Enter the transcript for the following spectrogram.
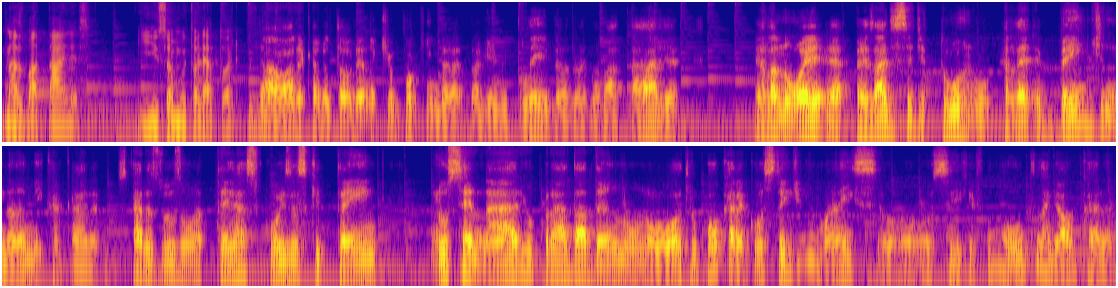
nas batalhas. E isso é muito aleatório. Da hora, cara. Eu tô vendo aqui um pouquinho da, da gameplay, da, da, da batalha ela não é, é, apesar de ser de turno, ela é bem dinâmica, cara. Os caras usam até as coisas que tem no cenário para dar dano um no outro. Pô, cara, gostei demais, o, o Seeker. Ficou muito legal, cara.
